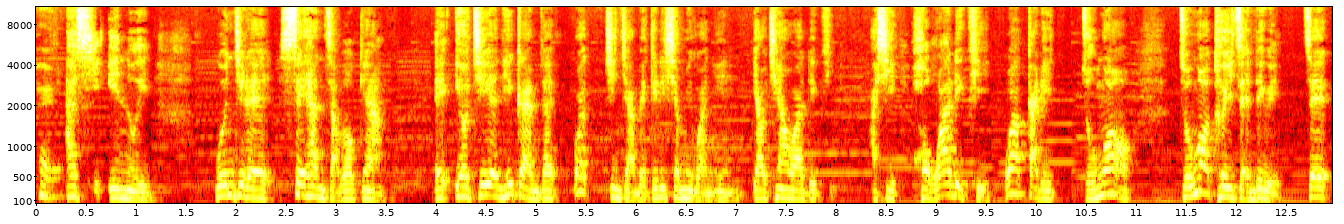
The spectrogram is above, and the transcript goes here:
嘿，啊，是因为阮这个细汉查某囝，诶，幼稚园迄个毋知，我真正袂记得啥物原因邀请我入去。还是互我入去，我家己自我自我推荐入去，这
